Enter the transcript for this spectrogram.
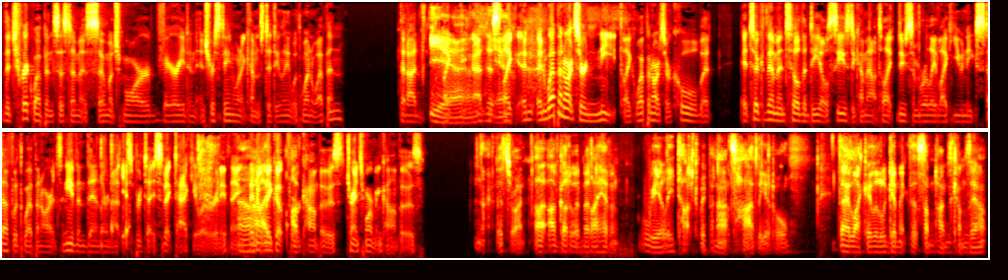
the trick weapon system is so much more varied and interesting when it comes to dealing with one weapon. That I'd Yeah, like, I just yeah. like, and, and weapon arts are neat. Like weapon arts are cool, but it took them until the DLCs to come out to like do some really like unique stuff with weapon arts, and even then they're not Yeah. specta- spectacular or anything. Uh, they don't I- make up for I- combos, transforming combos. No, that's right. I, I've got to admit, I haven't really touched weapon arts hardly at all. They're like a little gimmick that sometimes comes out.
